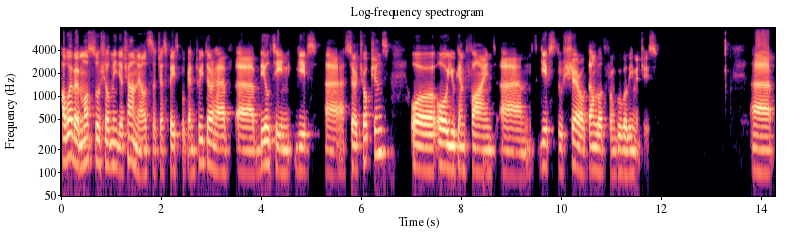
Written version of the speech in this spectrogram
However, most social media channels, such as Facebook and Twitter, have uh, built-in GIFs search options, or, or you can find um, GIFs to share or download from Google Images. Uh,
